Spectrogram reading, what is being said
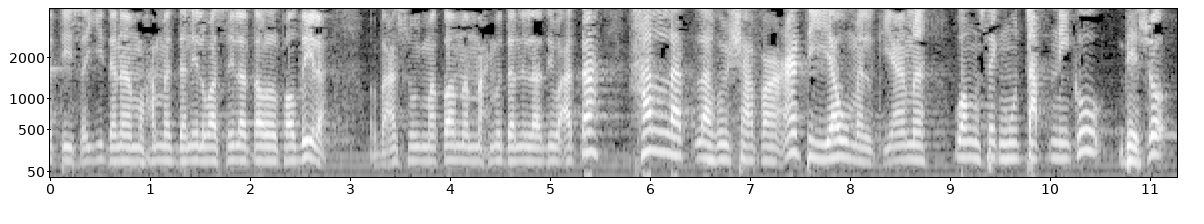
ati sayyidina Muhammadanil wasilata wal fadilah wa ba'athu maqaman mahmudan alladhi wa'atah halat lahu syafa'ati yaumal qiyamah. Wong sing ngucap niku besok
